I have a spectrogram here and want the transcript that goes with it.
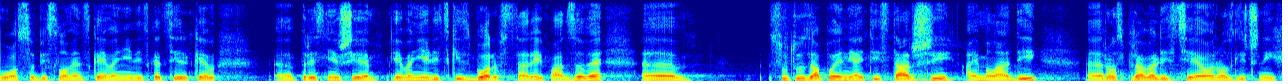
pôsobí Slovenská evanielická církev E, presnejšie evanielický zbor v Starej Pazove. E, sú tu zapojení aj tí starší, aj mladí. Rozprávali ste o rozličných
